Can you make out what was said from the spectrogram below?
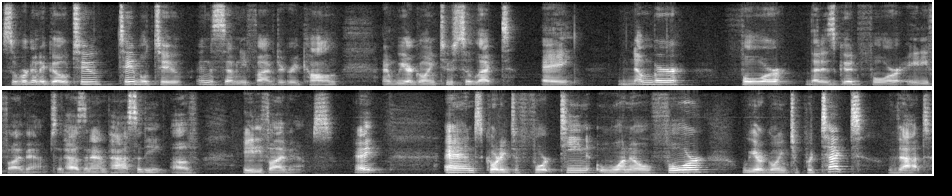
so we're going to go to table 2 in the 75 degree column and we are going to select a number 4 that is good for 85 amps. It has an ampacity of 85 amps. Okay? And according to 14104, we are going to protect that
